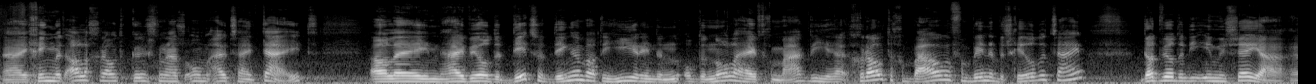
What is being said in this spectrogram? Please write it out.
Hij ging met alle grote kunstenaars om uit zijn tijd. Alleen hij wilde dit soort dingen, wat hij hier in de, op de Nolle heeft gemaakt, die eh, grote gebouwen van binnen beschilderd zijn, dat wilde hij in musea eh,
